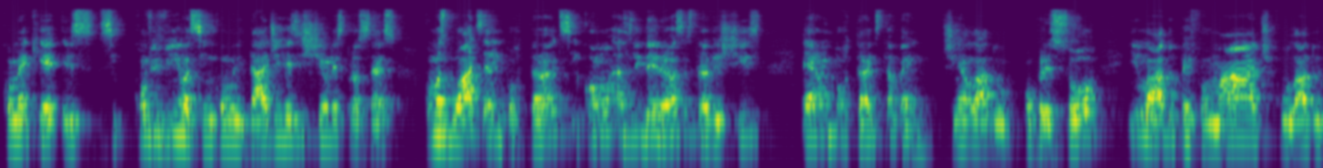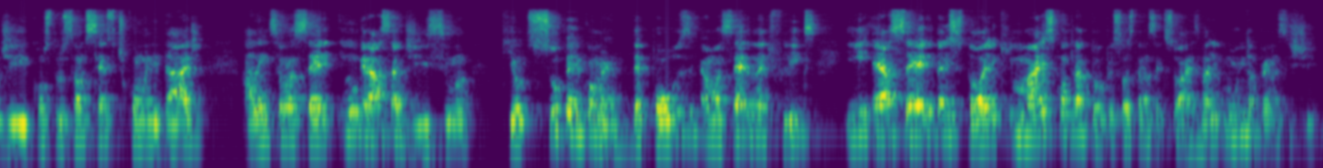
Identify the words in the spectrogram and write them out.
como é que eles se conviviam assim em comunidade e resistiam nesse processo, como as boates eram importantes e como as lideranças travestis eram importantes também. Tinha o lado opressor e o lado performático, o lado de construção de senso de comunidade, além de ser uma série engraçadíssima, que eu super recomendo. The Pose é uma série da Netflix e é a série da história que mais contratou pessoas transexuais. Vale muito a pena assistir.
